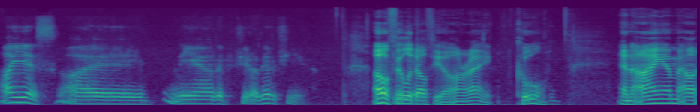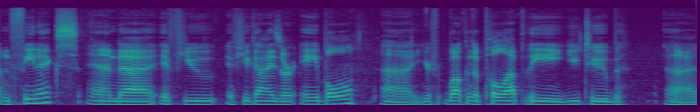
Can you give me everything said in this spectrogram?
Ah, yes, I near the Philadelphia. Oh, Philadelphia. All right, cool. And I am out in Phoenix. And uh, if you if you guys are able, uh, you're welcome to pull up the YouTube uh,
